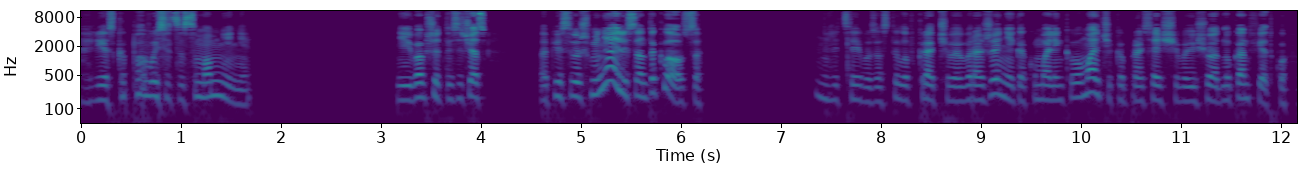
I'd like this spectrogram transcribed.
резко повысится самомнение. И вообще, ты сейчас описываешь меня или Санта-Клауса? На лице его застыло вкрадчивое выражение, как у маленького мальчика, просящего еще одну конфетку.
